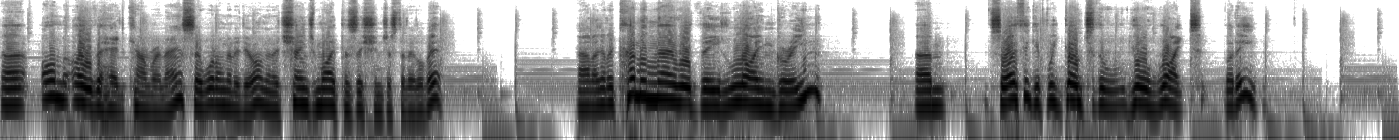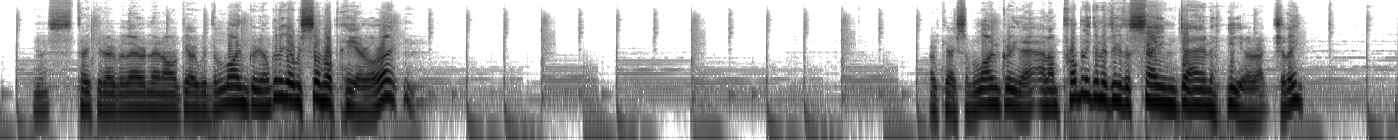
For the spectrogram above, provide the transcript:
uh, on overhead camera now. So what I'm going to do, I'm going to change my position just a little bit. And I'm going to come in now with the lime green. Um, so I think if we go to the your right, buddy. Let's take it over there and then I'll go with the lime green. I'm going to go with some up here, all right? Okay, some lime green there. And I'm probably going to do the same down here, actually.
